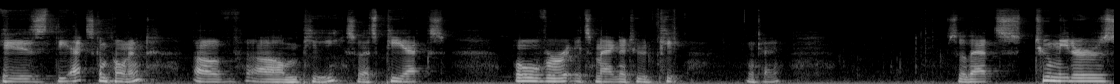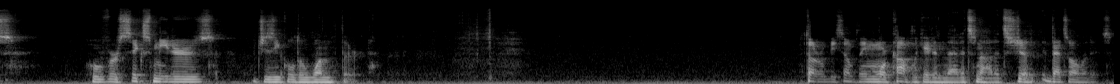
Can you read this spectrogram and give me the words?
is the x component of um, p, so that's px, over its magnitude p. Okay. So that's 2 meters over 6 meters, which is equal to 1 third. Thought it would be something more complicated than that. It's not. It's just that's all it is.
